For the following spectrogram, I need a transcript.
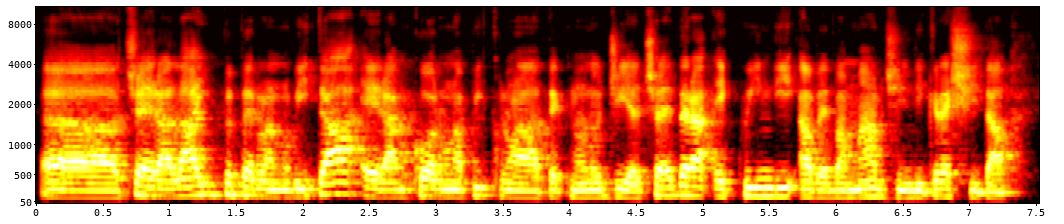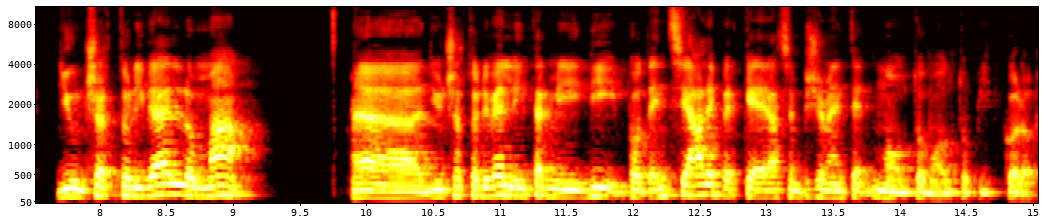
uh, c'era l'hype per la novità, era ancora una piccola tecnologia, eccetera, e quindi aveva margini di crescita di un certo livello, ma Uh, di un certo livello in termini di potenziale perché era semplicemente molto molto piccolo.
